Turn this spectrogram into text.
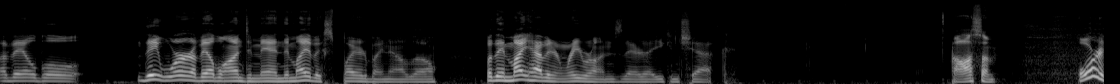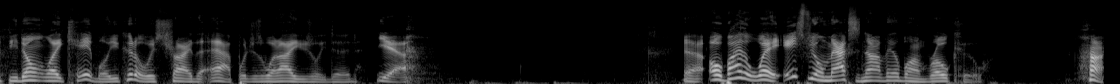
available. They were available on demand. They might have expired by now, though. But they might have it in reruns there that you can check. awesome. Or if you don't like cable, you could always try the app, which is what I usually did. Yeah. Yeah. Oh, by the way, HBO Max is not available on Roku. Huh.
